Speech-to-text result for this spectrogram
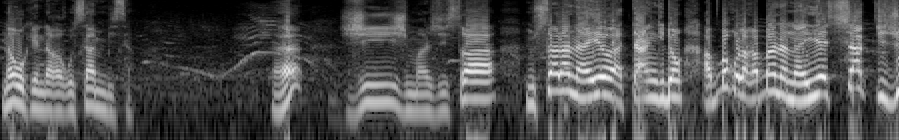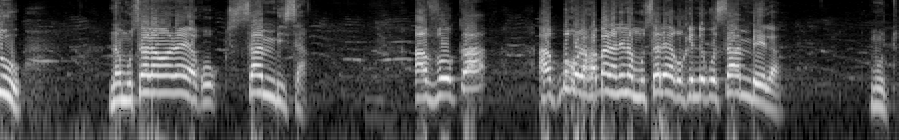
na kokendaka kosambisa juge magistrat mosala na ye oyo atangi donc abokolaka bana na ye chaque jour na mosala wana ya kosambisa avocat abokolaka bana ne na mosala ya kokende kosambela motu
